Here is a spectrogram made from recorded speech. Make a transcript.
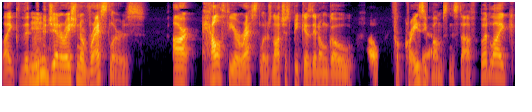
like the Mm. new generation of wrestlers are healthier wrestlers, not just because they don't go Oh, for crazy yeah. bumps and stuff, but like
